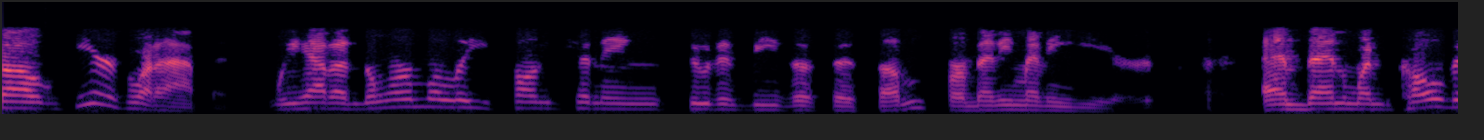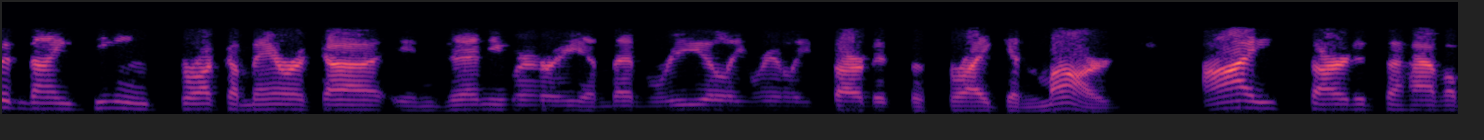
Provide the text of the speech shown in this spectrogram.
So here's what happened. We had a normally functioning student visa system for many, many years. And then when COVID 19 struck America in January and then really, really started to strike in March, I started to have a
